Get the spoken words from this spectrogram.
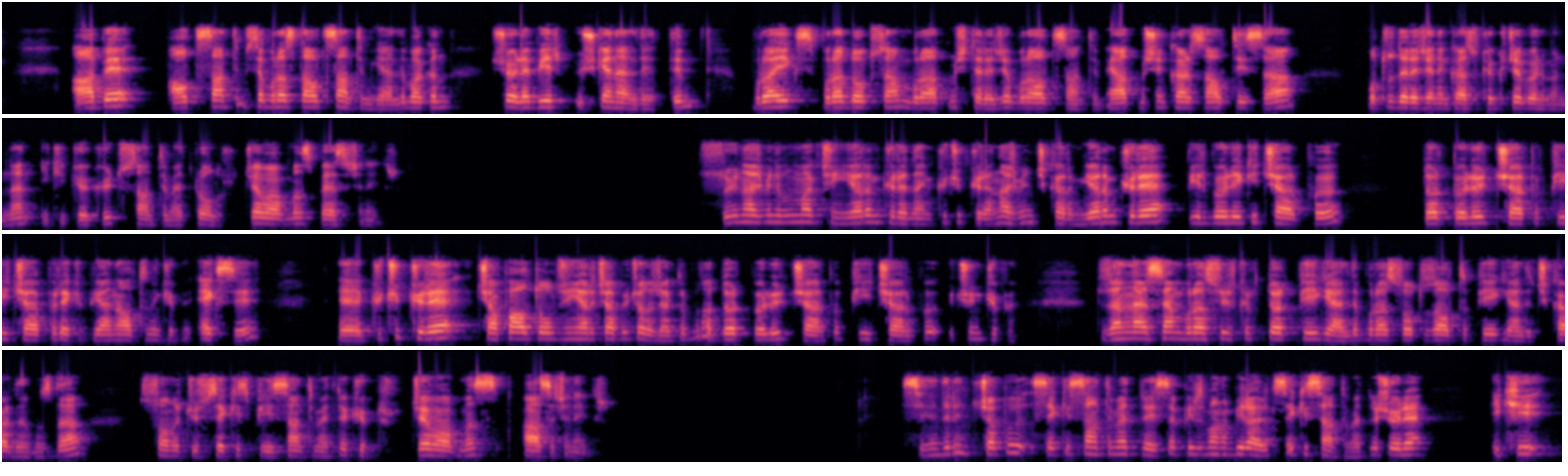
AB 6 santim ise burası da 6 santim geldi. Bakın şöyle bir üçgen elde ettim. Bura x, bura 90, bura 60 derece, bura 6 santim. E 60'ın karşısı 6 ise 30 derecenin karşısı kök 3'e bölümünden 2 kök 3 santimetre olur. Cevabımız B seçeneğidir. Suyun hacmini bulmak için yarım küreden küçük kürenin hacmini çıkarım. Yarım küre 1 bölü 2 çarpı 4 bölü 3 çarpı pi çarpı r küp yani 6'nın küpü eksi e, küçük küre çapı 6 olduğu için yarı çapı 3 olacaktır. Bu da 4 bölü 3 çarpı pi çarpı 3'ün küpü. Düzenlersem burası 144 pi geldi. Burası 36 pi geldi. Çıkardığımızda sonuç 108 pi santimetre küptür. Cevabımız A seçeneğidir. Silindirin çapı 8 cm ise prizmanın bir ayrıtı 8 cm. Şöyle iki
